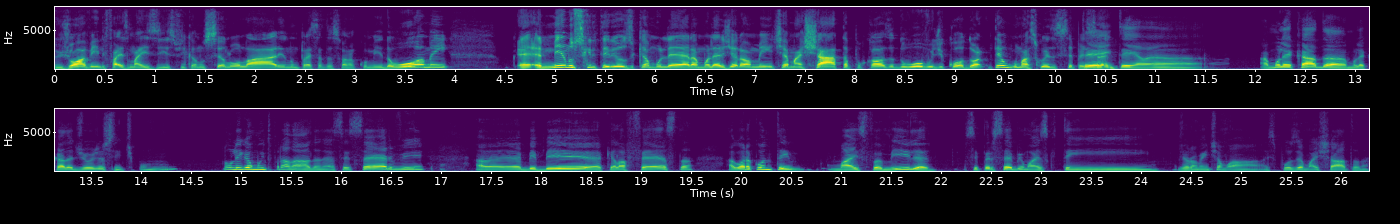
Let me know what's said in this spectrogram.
O jovem ele faz mais isso, fica no celular e não presta atenção na comida. O homem é, é, menos criterioso que a mulher. A mulher geralmente é mais chata por causa do ovo de codorna. Tem algumas coisas que você percebe? Tem, tem. A, a molecada, a molecada de hoje, assim, tipo, não, não liga muito para nada, né? Você serve, é bebê, é aquela festa. Agora, quando tem mais família, você percebe mais que tem. Geralmente a, a esposa é mais chata, né?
